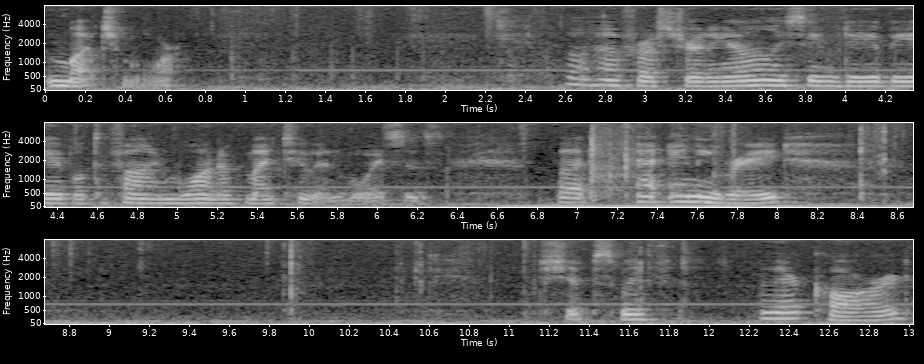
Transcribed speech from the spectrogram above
much more. Oh, how frustrating. I only seem to be able to find one of my two invoices. But at any rate, ships with their card,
